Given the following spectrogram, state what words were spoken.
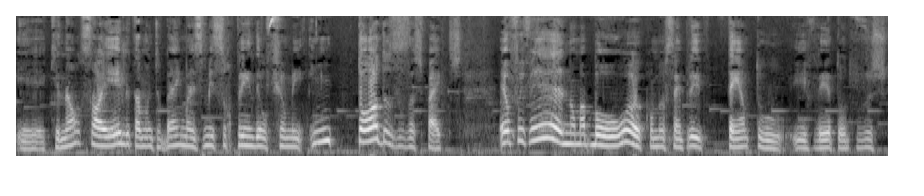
é que não só ele está muito bem, mas me surpreendeu o filme em todos os aspectos. Eu fui ver numa boa, como eu sempre tento ir ver todos os,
